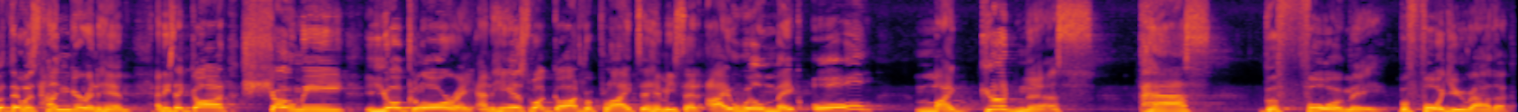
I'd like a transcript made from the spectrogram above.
But there was hunger in him. And he said, God, show me your glory. And here's what God replied to him He said, I will make all my goodness pass before me, before you rather.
